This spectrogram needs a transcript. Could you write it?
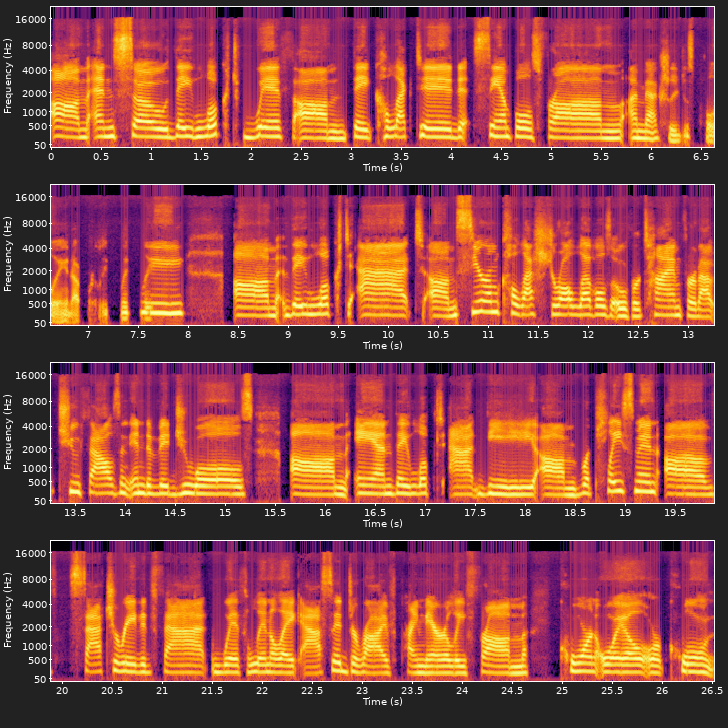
Um, and so they looked with um, they collected samples from. I'm actually just pulling it up really quickly. Um, they looked at um, serum cholesterol levels over time for about 2,000 individuals. Um, and they looked at the um, replacement of saturated fat with linoleic acid derived primarily from corn oil or corn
